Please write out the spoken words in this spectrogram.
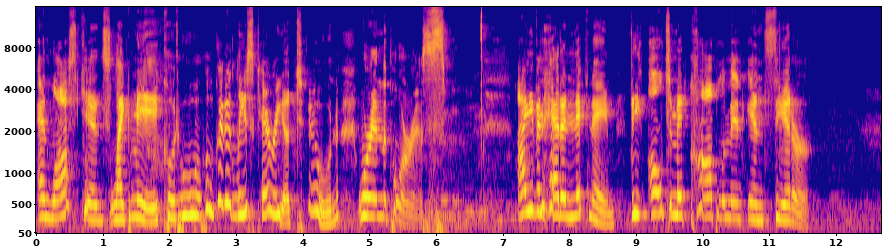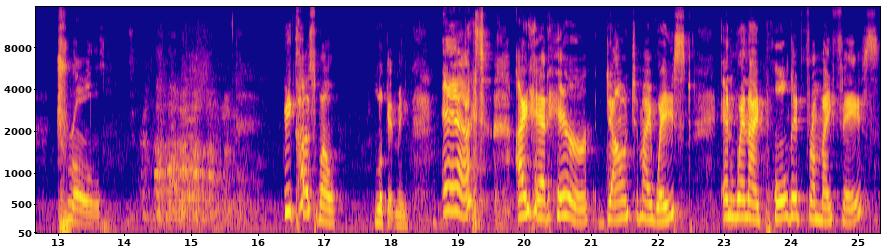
And lost kids like me, could, who, who could at least carry a tune, were in the chorus. I even had a nickname, the ultimate compliment in theater troll. Because, well, look at me. And I had hair down to my waist, and when I pulled it from my face,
